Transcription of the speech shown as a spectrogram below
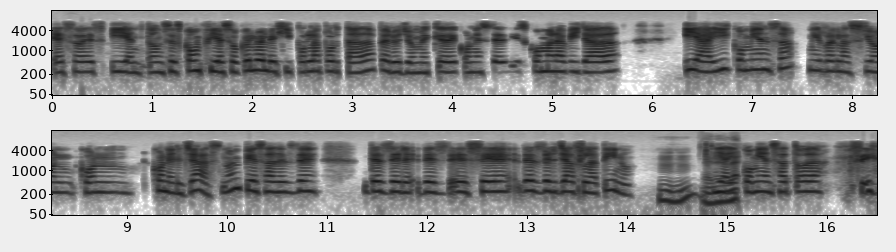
eso es, y entonces confieso que lo elegí por la portada, pero yo me quedé con este disco maravillada y ahí comienza mi relación con, con el jazz, ¿no? Empieza desde, desde, desde, ese, desde el jazz latino. Uh -huh. Y ahí comienza toda. Sí.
